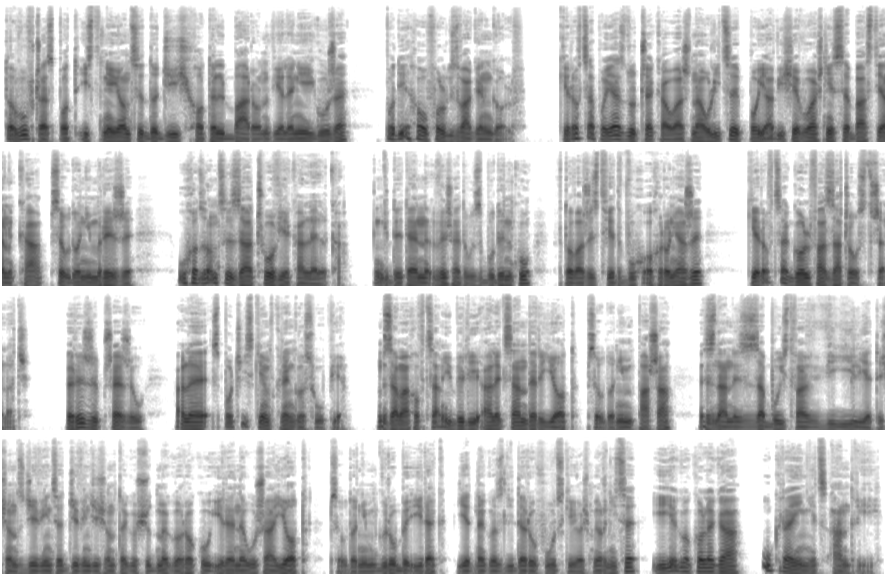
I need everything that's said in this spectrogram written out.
To wówczas pod istniejący do dziś hotel Baron w Jeleniej Górze podjechał Volkswagen Golf. Kierowca pojazdu czekał, aż na ulicy pojawi się właśnie Sebastian K., pseudonim Ryży, uchodzący za człowieka Lelka. Gdy ten wyszedł z budynku w towarzystwie dwóch ochroniarzy, kierowca Golfa zaczął strzelać. Ryży przeżył, ale z pociskiem w kręgosłupie. Zamachowcami byli Aleksander J., pseudonim Pasza, znany z zabójstwa w Wigilię 1997 roku Ireneusza J., pseudonim Gruby Irek, jednego z liderów łódzkiej ośmiornicy, i jego kolega Ukrainiec Andrzej.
